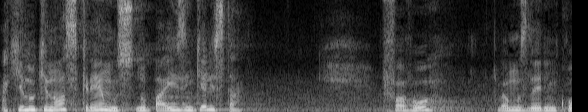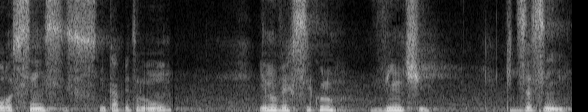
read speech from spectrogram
aquilo que nós cremos no país em que ele está. Por favor, vamos ler em Colossenses, no capítulo 1 e no versículo 20, que diz assim:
